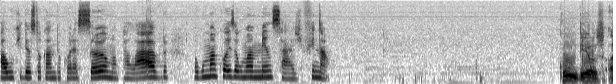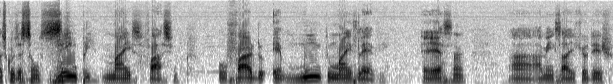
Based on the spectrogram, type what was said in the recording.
algo que Deus tocar no teu coração, uma palavra, alguma coisa, alguma mensagem final. Com Deus as coisas são sempre mais fáceis. O fardo é muito mais leve. É essa a, a mensagem que eu deixo,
